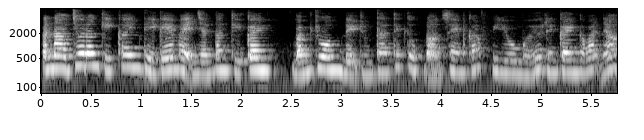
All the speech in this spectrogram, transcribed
Bạn nào chưa đăng ký kênh thì các em hãy nhấn đăng ký kênh, bấm chuông để chúng ta tiếp tục đón xem các video mới ở trên kênh các bạn nhé.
